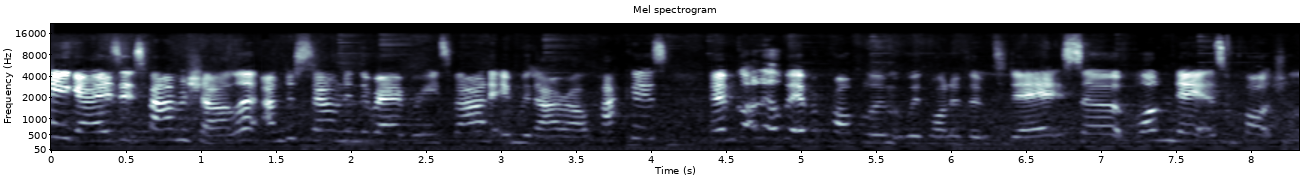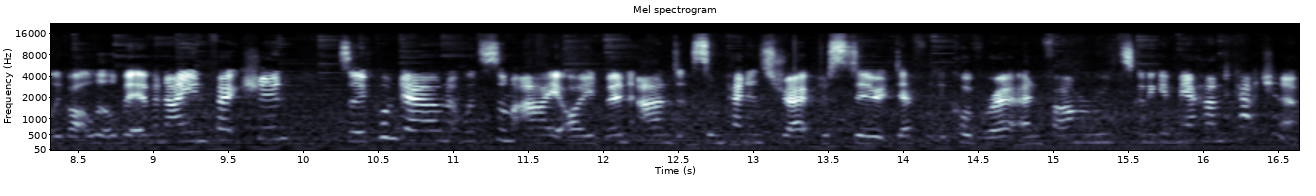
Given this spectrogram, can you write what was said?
Hiya guys, it's Farmer Charlotte. I'm just down in the Rare Breeds barn in with our alpacas. I've got a little bit of a problem with one of them today. So Blondie has unfortunately got a little bit of an eye infection. So we've come down with some eye ointment and some pen and strep just to definitely cover it and Farmer Ruth's going to give me a hand catching her.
